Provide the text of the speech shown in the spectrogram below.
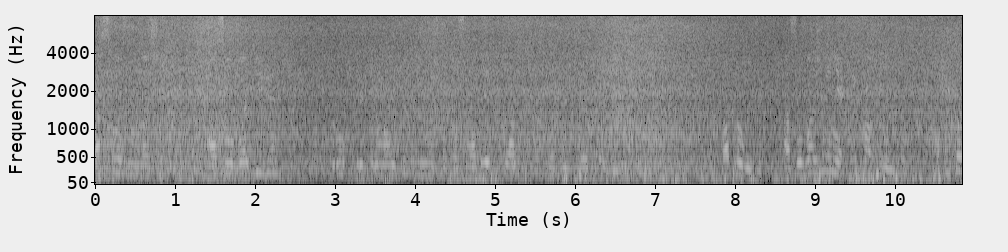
осознанно начните. Освободили, круг притормозили немножко, посмотреть, как это будет происходить. Попробуйте. Освобождение и кругу. А потом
